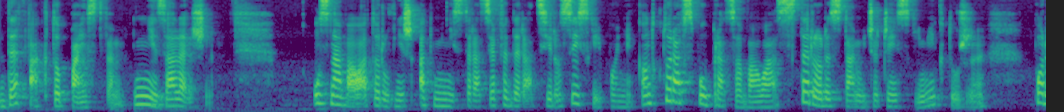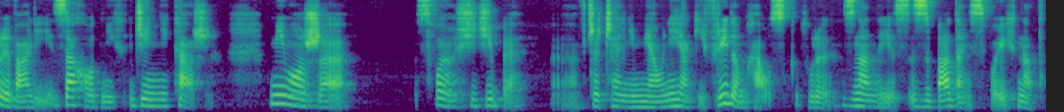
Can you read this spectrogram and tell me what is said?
de facto państwem niezależnym. Uznawała to również administracja Federacji Rosyjskiej poniekąd, która współpracowała z terrorystami czeczeńskimi, którzy porywali zachodnich dziennikarzy. Mimo, że swoją siedzibę e, w Czeczeniu miał niejaki Freedom House, który znany jest z badań swoich nad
